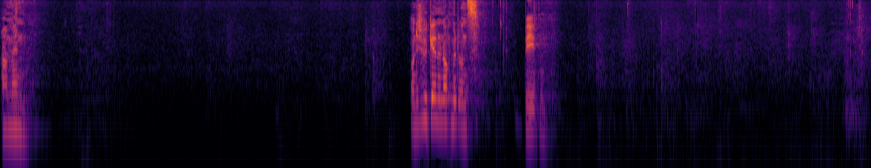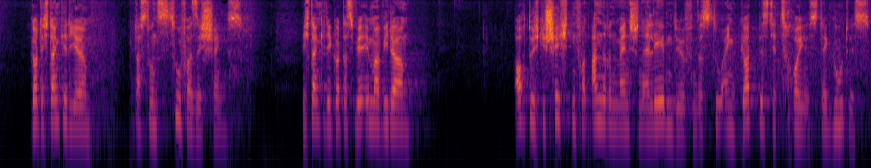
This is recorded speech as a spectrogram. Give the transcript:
Amen. Und ich würde gerne noch mit uns beten. Gott, ich danke dir, dass du uns Zuversicht schenkst. Ich danke dir, Gott, dass wir immer wieder auch durch Geschichten von anderen Menschen erleben dürfen, dass du ein Gott bist, der treu ist, der gut ist.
